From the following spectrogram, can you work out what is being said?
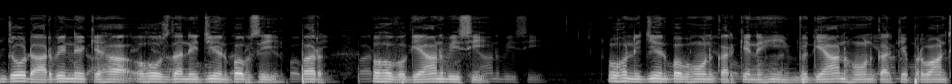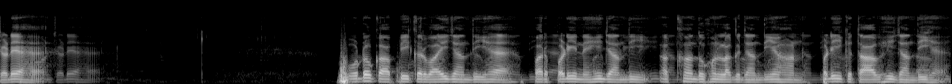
ਜੋ ਡਾਰਵਿਨ ਨੇ ਕਿਹਾ, ਉਹ ਉਸ ਦਾ ਨਿੱਜੀ ਅਨੁਭਵ ਸੀ, ਪਰ ਉਹ ਵਿਗਿਆਨ ਵੀ ਸੀ। ਉਹ ਨਿੱਜੀ ਅਨੁਭਵ ਹੋਣ ਕਰਕੇ ਨਹੀਂ, ਵਿਗਿਆਨ ਹੋਣ ਕਰਕੇ ਪ੍ਰਵਾਨ ਚੜਿਆ ਹੈ। ਫੋਟੋ ਕਾਪੀ ਕਰਵਾਈ ਜਾਂਦੀ ਹੈ, ਪਰ ਪੜ੍ਹੀ ਨਹੀਂ ਜਾਂਦੀ, ਅੱਖਾਂ ਦੁਖਣ ਲੱਗ ਜਾਂਦੀਆਂ ਹਨ, ਪੜ੍ਹੀ ਕਿਤਾਬ ਹੀ ਜਾਂਦੀ ਹੈ।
